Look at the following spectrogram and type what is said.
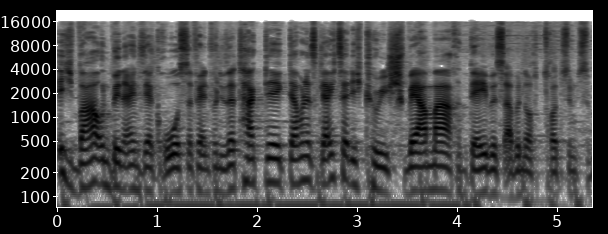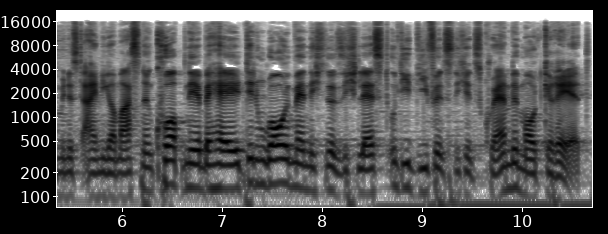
Ich war und bin ein sehr großer Fan von dieser Taktik, da man es gleichzeitig Curry schwer macht, Davis aber noch trotzdem zumindest einigermaßen in Korbnähe behält, den Rollman nicht hinter sich lässt und die Defense nicht in Scramble-Mode gerät.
